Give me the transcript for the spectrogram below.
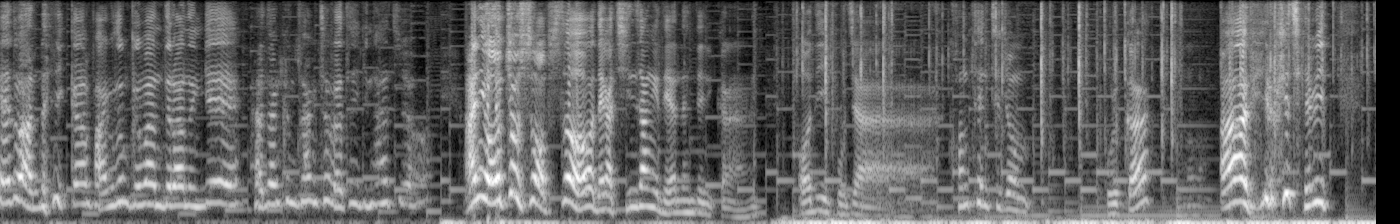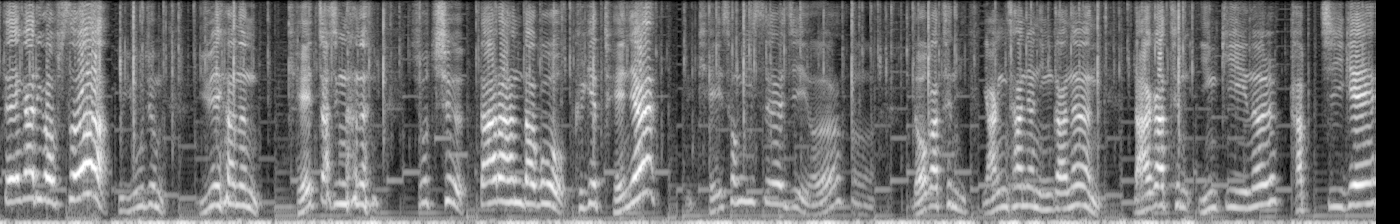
해도 안 되니까 방송 그만두라는 게 가장 큰 상처가 되긴 하죠. 아니 어쩔 수 없어. 내가 진상이 돼야 된다니까. 어디 보자. 컨텐츠 좀 볼까? 아 이렇게 재미 때가리가 없어! 요즘 유행하는 개 짜증나는 쇼츠 따라한다고 그게 되냐? 개성이 있어야지 어? 어. 너 같은 양사년 인간은 나 같은 인기인을 값지게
